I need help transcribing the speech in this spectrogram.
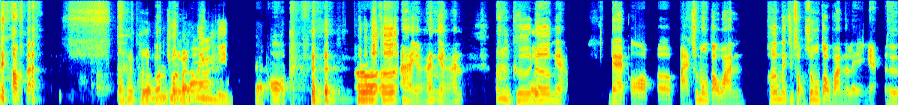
นึกออกปะต้องไปเพิ่มต้นทุช่วนงมัเวนก็ลาไม่มีแดดออก เออเอออะอย่างนั้นอย่างนั้น คือเออเดิมเนี่ย แดดออกเอ่อแปดชั่วโมงต่อวัน เพิ่มเป็นสิบสองชั่วโมงต่อวันอะไรอย่างเงี้ยเออ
